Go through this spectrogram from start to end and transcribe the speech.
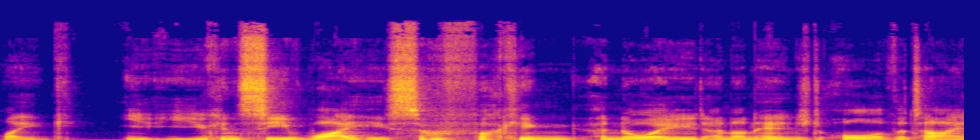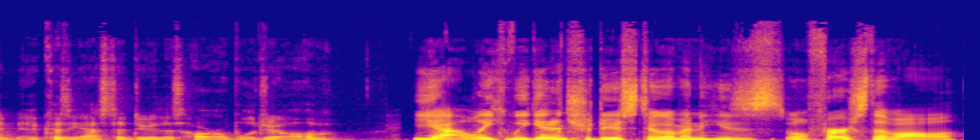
Like you you can see why he's so fucking annoyed and unhinged all of the time because he has to do this horrible job. Yeah, like we get introduced to him and he's well first of all,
